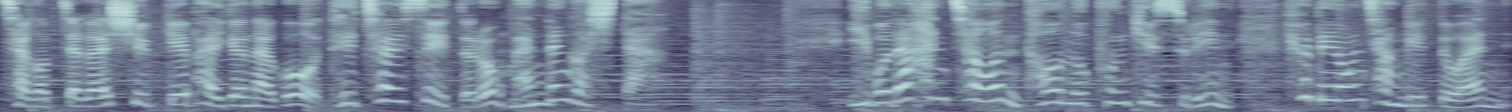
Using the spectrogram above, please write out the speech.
작업자가 쉽게 발견하고 대처할 수 있도록 만든 것이다. 이보다 한 차원 더 높은 기술인 휴대용 장비 또한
